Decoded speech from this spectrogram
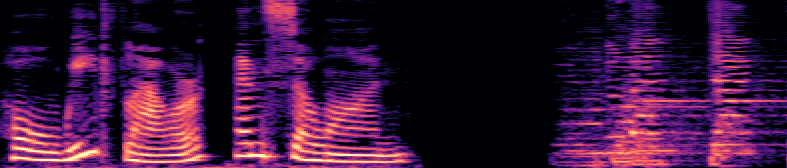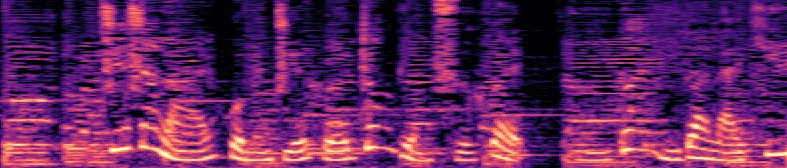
whole wheat flour, and so on. 接下来，我们结合重点词汇，一段一段来听。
